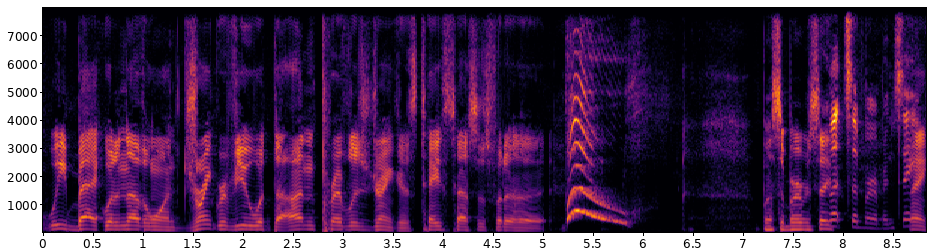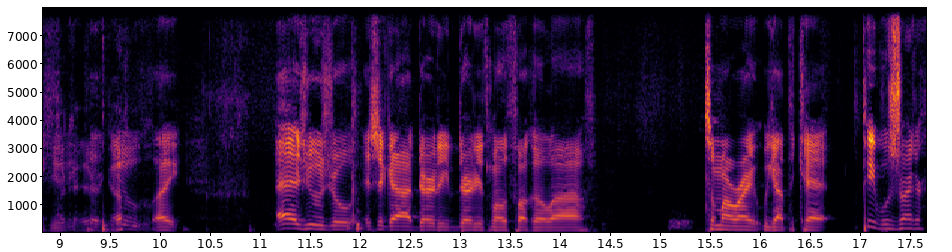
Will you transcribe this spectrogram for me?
We back with another one. Drink review with the unprivileged drinkers. Taste testers for the hood. Woo! But suburban say? Let suburban say. Thank you. Okay, here we go. You, like as usual, it's your guy, dirty, dirtiest motherfucker alive. To my right, we got the cat, People's drinker.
